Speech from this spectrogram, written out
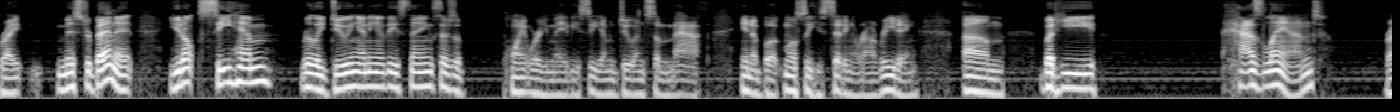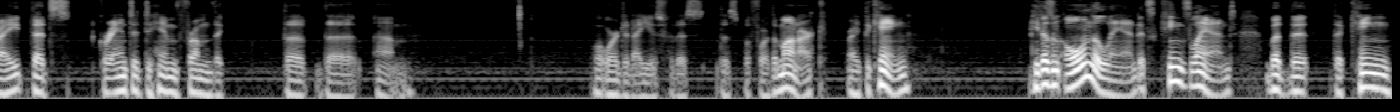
right? Mr. Bennet, you don't see him really doing any of these things. There's a point where you maybe see him doing some math in a book. Mostly he's sitting around reading. Um, but he has land, right, that's granted to him from the the the um what word did I use for this this before? The monarch, right? The king. He doesn't own the land, it's king's land, but the the king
